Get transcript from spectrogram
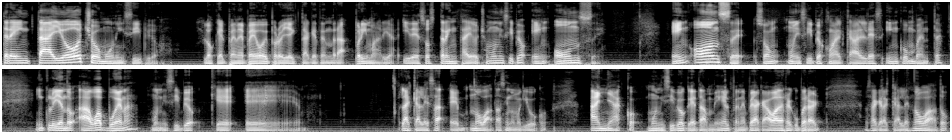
38 municipios los que el PNP hoy proyecta que tendrá primaria. Y de esos 38 municipios, en 11, en 11 son municipios con alcaldes incumbentes, incluyendo Aguas Buenas, municipio que... Eh, la alcaldesa es novata, si no me equivoco. Añasco, municipio que también el PNP acaba de recuperar. O sea que el alcalde es novato.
